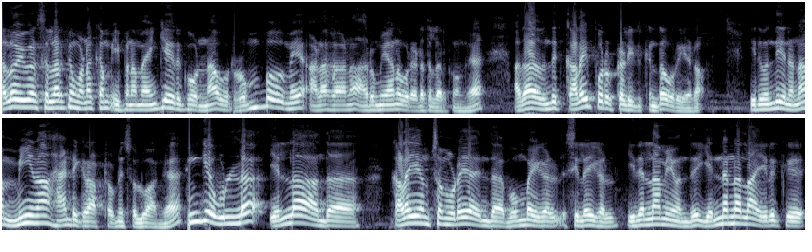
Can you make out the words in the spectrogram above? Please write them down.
ஹலோ இவர்ஸ் எல்லாருக்கும் வணக்கம். இப்போ நம்ம எங்கே இருக்கோம்னா ஒரு ரொம்பவுமே அழகான அருமையான ஒரு இடத்துல இருக்கோங்க. அதாவது வந்து கலைப்பொருட்கள் இருக்கின்ற ஒரு இடம். இது வந்து என்னென்னா மீனா ஹேண்டிகிராஃப்ட் அப்படின்னு சொல்லுவாங்க. இங்கே உள்ள எல்லா அந்த கலையம்சமுடைய இந்த பொம்மைகள் சிலைகள் இதெல்லாமே வந்து என்னென்னலாம் இருக்குது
